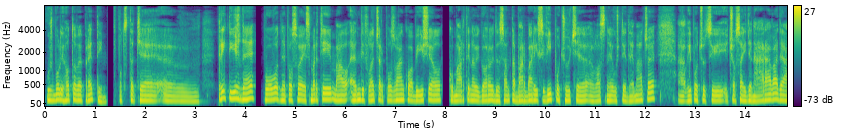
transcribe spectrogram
už boli hotové predtým. V podstate e, tri týždne pôvodne po svojej smrti mal Andy Fletcher pozvánku, aby išiel ku Martinovi Gorovi do Santa Barbary si vypočuť e, vlastne už tie demáče, vypočuť si, čo sa ide nahrávať a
